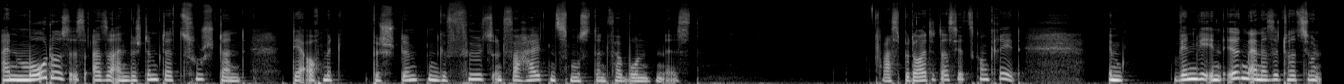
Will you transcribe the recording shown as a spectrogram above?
Ein Modus ist also ein bestimmter Zustand, der auch mit bestimmten Gefühls- und Verhaltensmustern verbunden ist. Was bedeutet das jetzt konkret? Im, wenn wir in irgendeiner Situation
